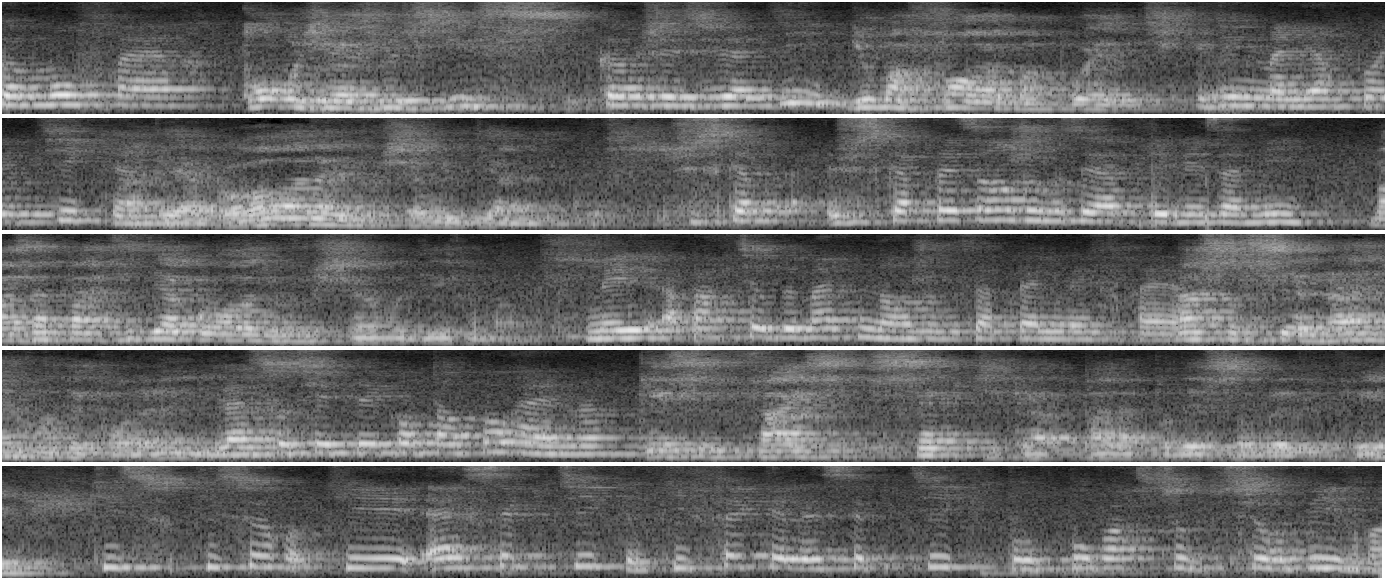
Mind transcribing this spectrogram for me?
comme mon frère, como Jesus disse, comme Jésus a dit, de uma forma poética. d'une manière poétique, Até agora eu vos chamo de amigos, jusqu'à jusqu'à présent je vous ai appelé mes amis, mas a partir de agora eu vos chamo de irmãos. mais à partir de maintenant je vous appelle mes A frères. sociedade contemporânea, La société contemporaine, que se faz séptica para poder sobreviver, qui, qui, se- qui est sceptique, qui fait qu'elle est sceptique pour pouvoir sur- survivre,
